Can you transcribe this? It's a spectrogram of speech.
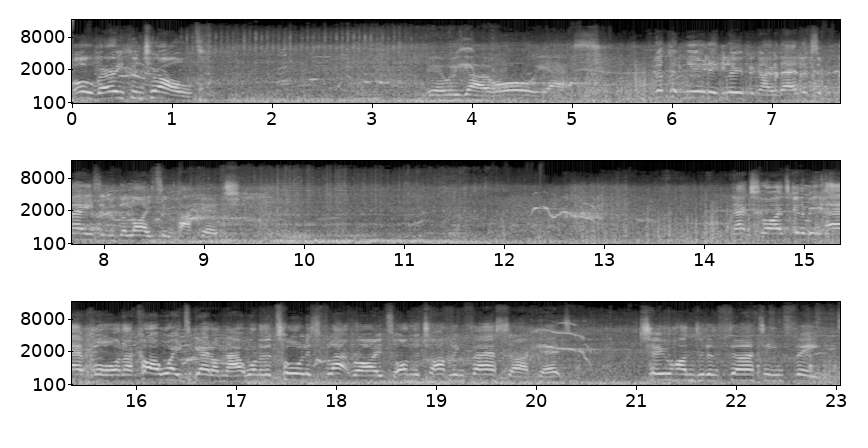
Oh, very controlled. Here we go. Oh, yes. Look at Munich looping over there. It looks amazing with the lighting package. Next ride's going to be Airborne. I can't wait to get on that. One of the tallest flat rides on the travelling fair circuit. 213 feet.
